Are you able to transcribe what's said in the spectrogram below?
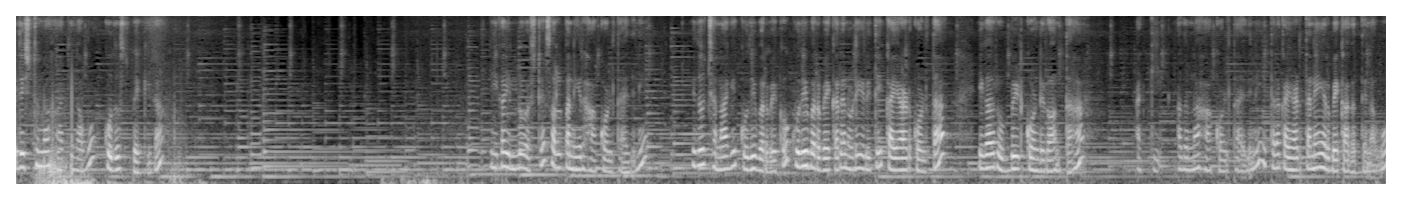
ಇದಿಷ್ಟನ್ನು ಹಾಕಿ ನಾವು ಕುದಿಸ್ಬೇಕೀಗ. ಈಗ ಇಲ್ಲೂ ಅಷ್ಟೇ ಸ್ವಲ್ಪ ನೀರು ಹಾಕ್ಕೊಳ್ತಾ ಇದ್ದೀನಿ. ಇದು ಚೆನ್ನಾಗಿ ಕುದಿ ಬರಬೇಕು. ಕುದಿ ಬರಬೇಕಾದ್ರೆ ನೋಡಿ ಈ ರೀತಿ ಕೈ ಆಡ್ಕೊಳ್ತಾ ಈಗ ರುಬ್ಬಿಟ್ಕೊಂಡಿರೋ ಅಂತಹ ಅಕ್ಕಿ ಅದನ್ನು ಹಾಕ್ಕೊಳ್ತಾ ಇದ್ದೀನಿ. ಈ ಥರ ಕೈ ಇರಬೇಕಾಗತ್ತೆ ನಾವು.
